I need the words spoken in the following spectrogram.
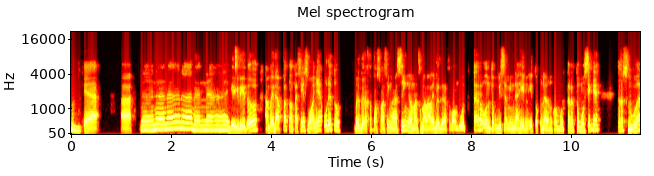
Hmm. Kayak eh, na na na na na na gitu-gitu. Sampai dapat notasinya semuanya udah tuh. Bergerak ke pos masing-masing Ilman sama Lali bergerak ke komputer untuk bisa mindahin itu ke dalam komputer tuh musik ya. Terus Hmm. gua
